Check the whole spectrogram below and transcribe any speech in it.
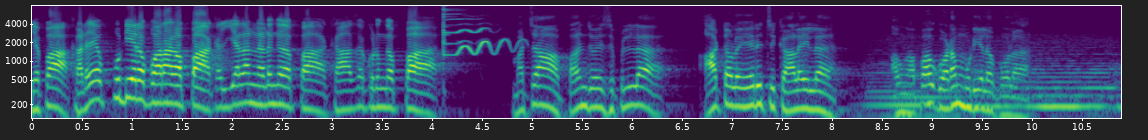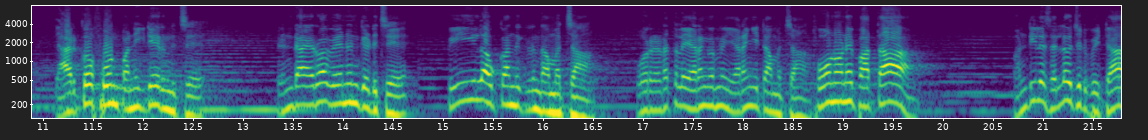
எப்பா கடையை பூட்டிட போறாங்கப்பா. கையெல்லாம் நடுங்குதப்பா. காசை கொடுங்கப்பா. மச்சான் பதினஞ்சு வயசு பிள்ளை ஆட்டோவில் ஏறிச்சு காலையில். அவங்க அப்பாவுக்கு உடம்பு முடியலை போல. யாருக்கோ ஃபோன் பண்ணிக்கிட்டே இருந்துச்சு. ரெண்டாயிரம் ரூபா வேணும்னு கேட்டுச்சு. பீல உட்காந்துக்கிட்டு இருந்தா மச்சான். ஒரு இடத்துல இறங்கணும்னு இறங்கிட்டா மச்சான். போனோடனே பார்த்தா வண்டியில் செல்ல வச்சுட்டு போயிட்டா?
